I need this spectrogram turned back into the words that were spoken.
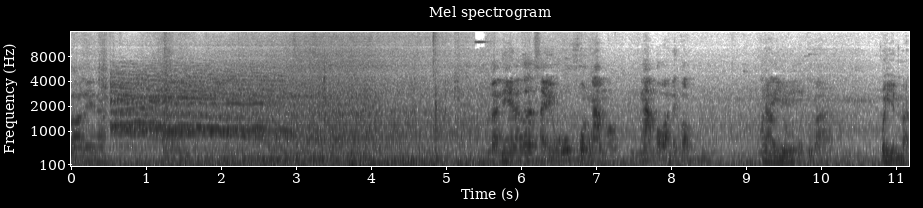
รอเลยนะตอนนี้แล้วก็ใส่โอ้โคตรงามเหรองามบวานในกล่องมันได้กี่บาทไปเห็นป่ะ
